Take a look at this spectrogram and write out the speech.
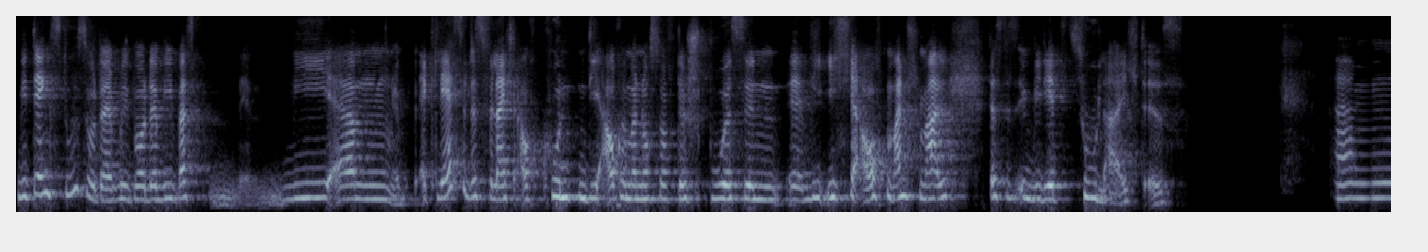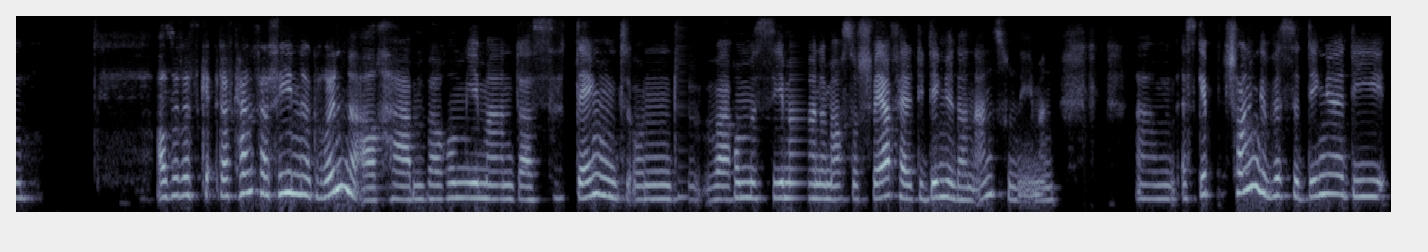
Wie denkst du so darüber oder wie, was, wie ähm, erklärst du das vielleicht auch Kunden, die auch immer noch so auf der Spur sind, äh, wie ich ja auch manchmal, dass das irgendwie jetzt zu leicht ist? Ähm, also das, das kann verschiedene Gründe auch haben, warum jemand das denkt und warum es jemandem auch so schwer fällt, die Dinge dann anzunehmen. Ähm, es gibt schon gewisse Dinge, die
